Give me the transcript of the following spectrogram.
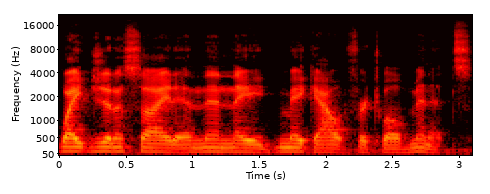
white genocide and then they make out for 12 minutes.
